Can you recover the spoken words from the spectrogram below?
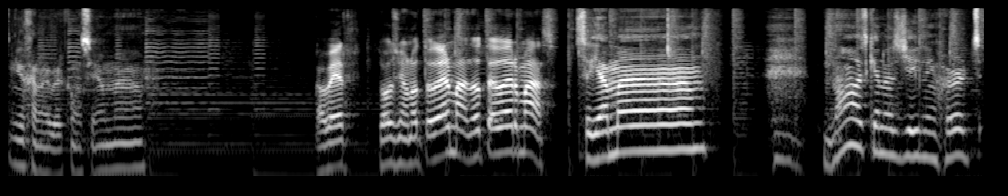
Déjame ver cómo se llama. A ver, socio, no te duermas, no te duermas. Se llama. No, es que no es Jalen Hurts.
